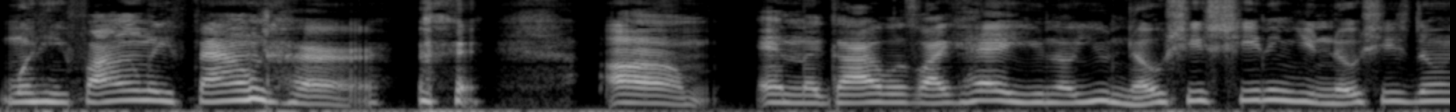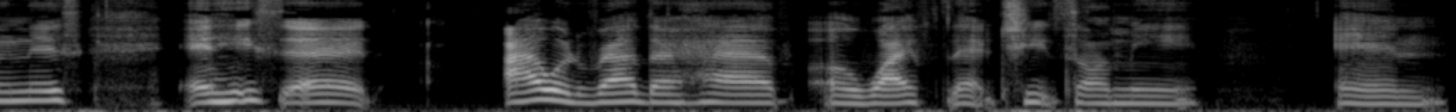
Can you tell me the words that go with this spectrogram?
when he finally found her, um, and the guy was like, Hey, you know, you know she's cheating, you know she's doing this. And he said, I would rather have a wife that cheats on me and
